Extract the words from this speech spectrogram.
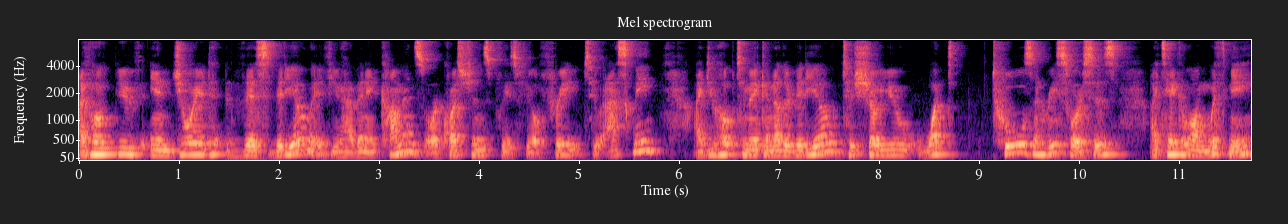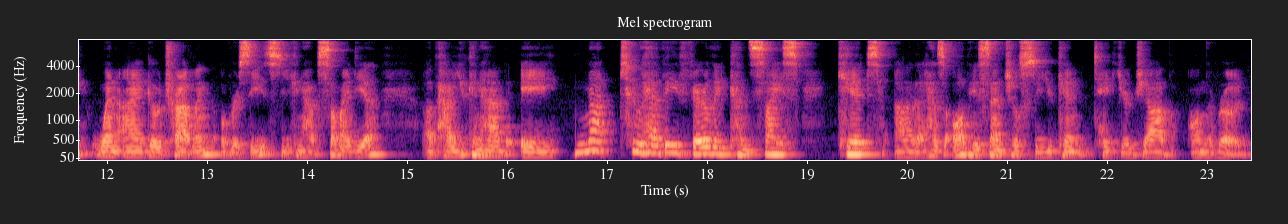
I hope you've enjoyed this video. If you have any comments or questions, please feel free to ask me. I do hope to make another video to show you what tools and resources I take along with me when I go traveling overseas so you can have some idea of how you can have a not too heavy, fairly concise kit uh, that has all the essentials so you can take your job on the road.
